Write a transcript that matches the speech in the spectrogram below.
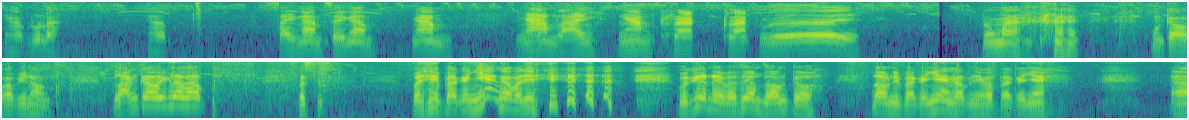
นี่ครับรุดละ นี่ครับ ใส่งามใส่งามงามงามหลายงามคลักคลักเลย ลงมาหมองเก่าครับพี่น้อง หลังเก่าอีกแล้วครับวันวันนี้ปลากระแยงครับวันนี้เมื่อคืนได้ปลาเสื่อมสองตัวรอบนี้ปลากระแยงครับนี่ครับปลากระแยงอ่า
